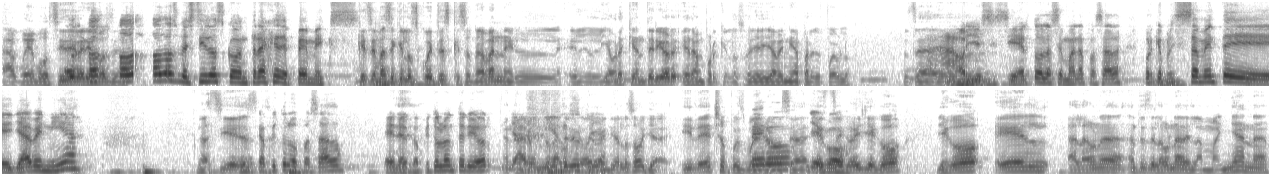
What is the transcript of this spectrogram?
A huevo, sí deberíamos to- todos vestidos con traje de Pemex. Que se me hace que los cohetes que sonaban el, el y ahora que anterior eran porque los Oya ya venía para el pueblo. O sea, Ah, eh, oye, sí es cierto, la semana pasada, porque precisamente ya venía Así en el es. capítulo pasado. En el capítulo anterior En ya el capítulo venía anterior ya Lozoya. venía los Oya. Y de hecho, pues bueno, Pero o sea, llegó. este güey llegó, llegó él a la una, antes de la una de la mañana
